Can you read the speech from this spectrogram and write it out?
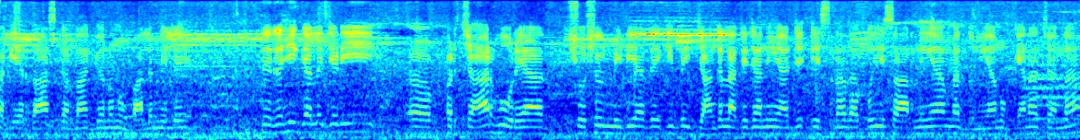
ਅੱਗੇ ਅਰਦਾਸ ਕਰਦਾ ਕਿ ਉਹਨਾਂ ਨੂੰ ਬਲ ਮਿਲੇ। ਤੇ ਰਹੀ ਗੱਲ ਜਿਹੜੀ ਪ੍ਰਚਾਰ ਹੋ ਰਿਹਾ ਸੋਸ਼ਲ ਮੀਡੀਆ ਤੇ ਕਿ ਭਈ ਜੰਗ ਲੱਗ ਜਾਣੀ, ਅੱਜ ਇਸ ਤਰ੍ਹਾਂ ਦਾ ਕੋਈ ਇਸਾਰ ਨਹੀਂ ਆ। ਮੈਂ ਦੁਨੀਆ ਨੂੰ ਕਹਿਣਾ ਚਾਹੁੰਦਾ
